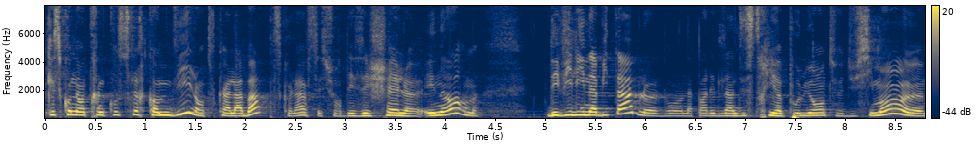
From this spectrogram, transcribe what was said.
qu'est-ce qu'on est en train de construire comme ville, en tout cas là-bas, parce que là, c'est sur des échelles énormes. Des villes inhabitables, on a parlé de l'industrie polluante du ciment, euh,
